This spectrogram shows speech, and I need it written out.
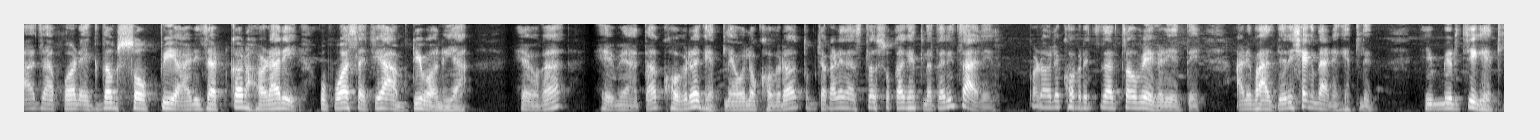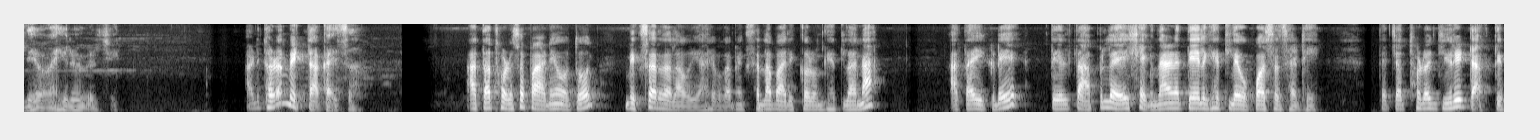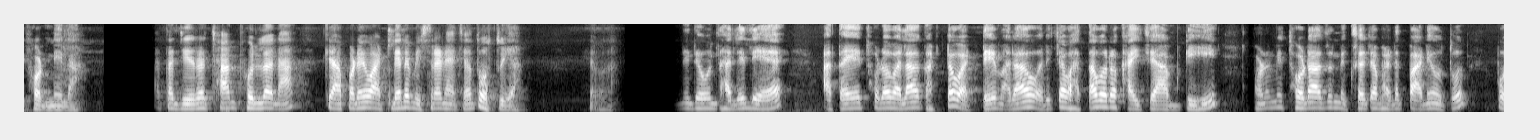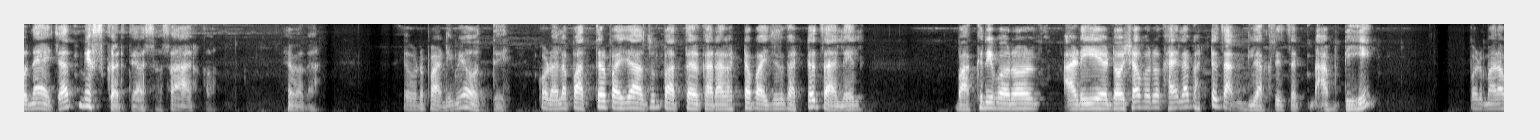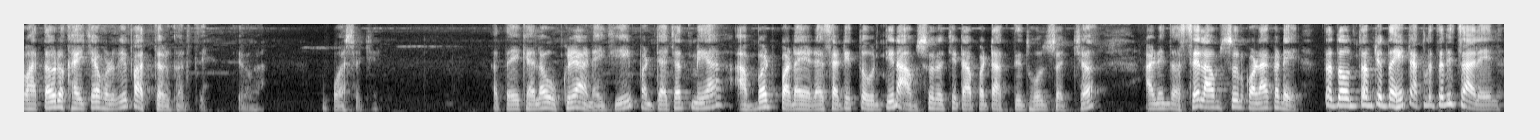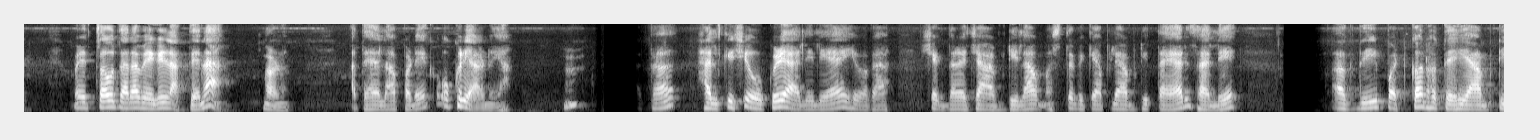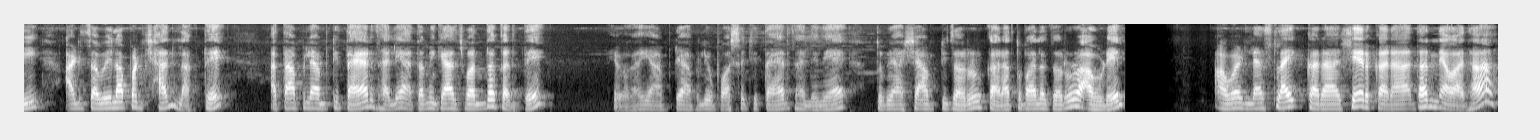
आज आपण एकदम सोपी आणि झटकन होणारी उपवासाची आमटी बनवूया. हे बघा हे मी आता खोबरं घेतलं आहे ओलं खोबरं तुमच्याकडे नसलं सुका घेतलं तरी चालेल पण ओले खोबऱ्याची जर चव वेगळी येते. आणि भाजलेले शेंगदाणे घेतलेत. ही मिरची घेतली बघा हिरवी मिरची. आणि थोडं मीठ टाकायचं. आता थोडंसं पाणी ओतून मिक्सरला लावूया. हे बघा मिक्सरला बारीक करून घेतला ना? आता इकडे तेल तापलं आहे शेंगदाणे तेल घेतलं आहे उपवासासाठी. त्याच्यात थोडं जिरे टाकते फोडणीला. आता जिरं छान फुललं ना की आपण हे वाटलेलं मिश्रण ह्याच्यात ओतूया. हे बघा. फोडणी देऊन झालेली आहे. आता हे थोडं मला घट्ट वाटते. मला वरीच्या भाताबरोबर खायची आहे आमटी ही. म्हणून मी थोडं अजून मिक्सरच्या भांड्यात पाणी ओतून पुन्हा ह्याच्यात मिक्स करते असं सारखं. हे बघा. एवढं पाणी मी ओतते. कोणाला पातळ पाहिजे अजून पातळ करा. घट्ट पाहिजे घट्ट चालेल. भाकरीबरोबर आणि डोशाबरोबर खायला घट्ट चांगली लागते चट आमटी ही. पण मला भातावर खायच्या म्हणून मी पातळ करते. तेव्हा उपवासाची. आता एक ह्याला उकळी आणायची पण त्याच्यात मी आंबटपणा येण्यासाठी दोन तीन आमसुराची टापं टाकते धुवून स्वच्छ. आणि नसेल आमसूर कोणाकडे तर दोन चमचे दही टाकलं तरी चालेल. म्हणजे चव जरा वेगळी लागते ना म्हणून. आता ह्याला आपण एक उकळी आणूया. आता हलकीशी उकळी आलेली आहे. हे बघा शेंगदाण्याच्या आमटीला मस्तपैकी आपली आमटी तयार झाली. अगदी पटकन होते ही आमटी आणि चवीला पण छान लागते. आता आपली आमटी तयार झाली आता मी गॅस बंद करते. हे बघा ही आमटी आपली उपवासाची तयार झालेली आहे. तुम्ही अशी आमटी जरूर करा. तुम्हाला जरूर आवडेल. आवडल्यास लाईक करा शेअर करा. धन्यवाद हां.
